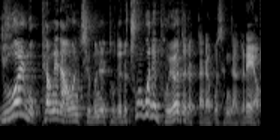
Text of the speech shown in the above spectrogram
6월 목평에 나온 지문을 토대로 충분히 보여드렸다라고 생각을 해요.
